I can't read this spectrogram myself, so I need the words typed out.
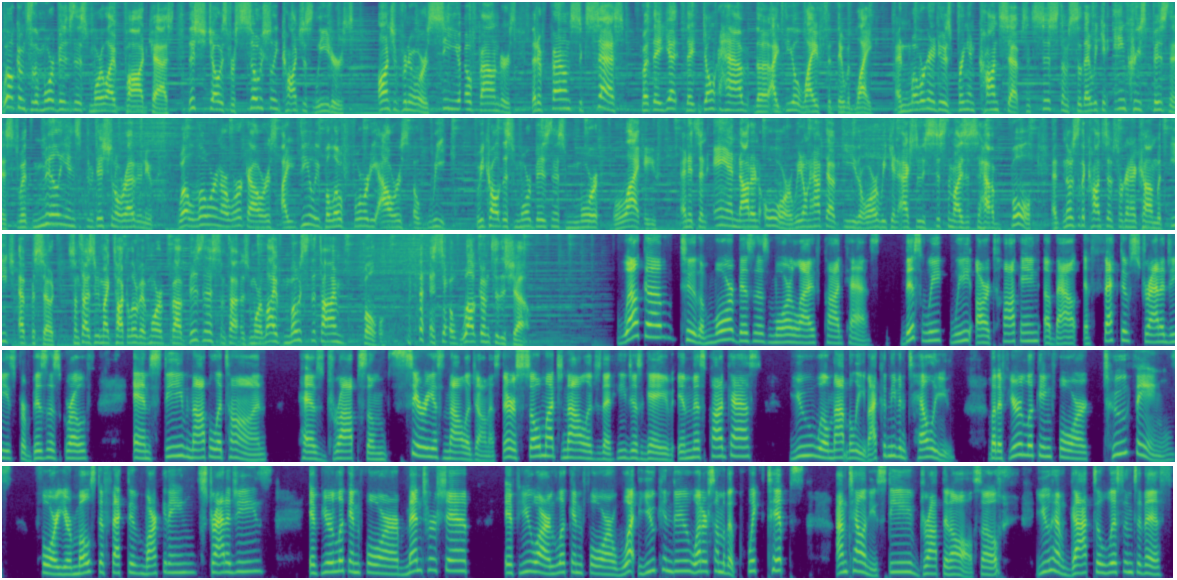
Welcome to the More Business, More Life podcast. This show is for socially conscious leaders, entrepreneurs, CEO founders that have found success, but they yet they don't have the ideal life that they would like. And what we're going to do is bring in concepts and systems so that we can increase business with millions of additional revenue while lowering our work hours, ideally below 40 hours a week. We call this more business, more life and it's an and, not an or. We don't have to have either or. We can actually systemize this to have both. And those are the concepts we're going to come with each episode. Sometimes we might talk a little bit more about business, sometimes more life, most of the time, both. so, welcome to the show. Welcome to the More Business, More Life podcast. This week, we are talking about effective strategies for business growth. And Steve Napolitan has dropped some serious knowledge on us. There is so much knowledge that he just gave in this podcast. You will not believe. I couldn't even tell you. But if you're looking for two things for your most effective marketing strategies, if you're looking for mentorship, if you are looking for what you can do, what are some of the quick tips? I'm telling you, Steve dropped it all. So You have got to listen to this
